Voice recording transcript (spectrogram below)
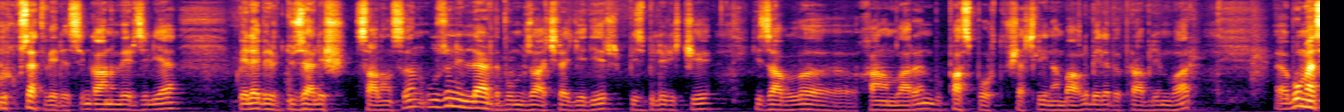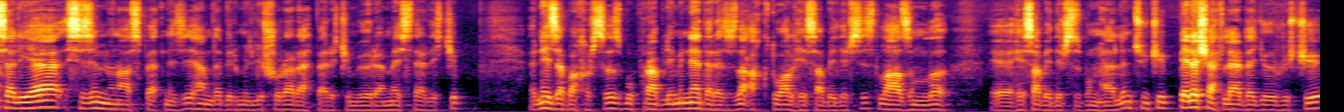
rüxsət verilsin, qanunvericiliyə belə bir düzəliş salınsın. Uzun illərdir bu müzakirə gedir. Biz bilirik ki, hicablı xanımların bu pasport şəkli ilə bağlı belə bir problem var. E, Bu məsələyə sizin münasibətinizi həm də bir Milli Şura rəhbəri kimi öyrənmək istərdik ki, e, necə baxırsınız, bu problemi nə dərəcədə aktual hesab edirsiniz, lazımlı e, hesab edirsiniz bunun həllini? Çünki belə şərhlərdə görürük ki,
